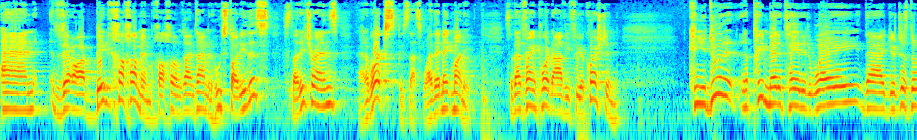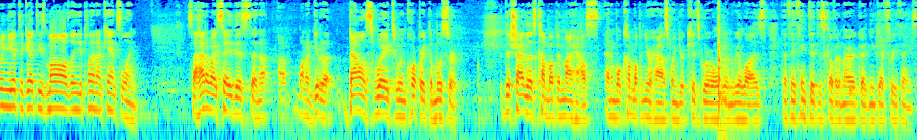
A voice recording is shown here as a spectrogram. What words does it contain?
And there are big chachamim, chacham who study this, study trends, and it works because that's why they make money. So that's very important, Avi, for your question. Can you do it in a premeditated way that you're just doing it to get these miles, then you plan on canceling? So how do I say this? Then I, I want to give it a balanced way to incorporate the musar the shilas come up in my house, and it will come up in your house when your kids grow older and realize that they think they discovered America and you get free things.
